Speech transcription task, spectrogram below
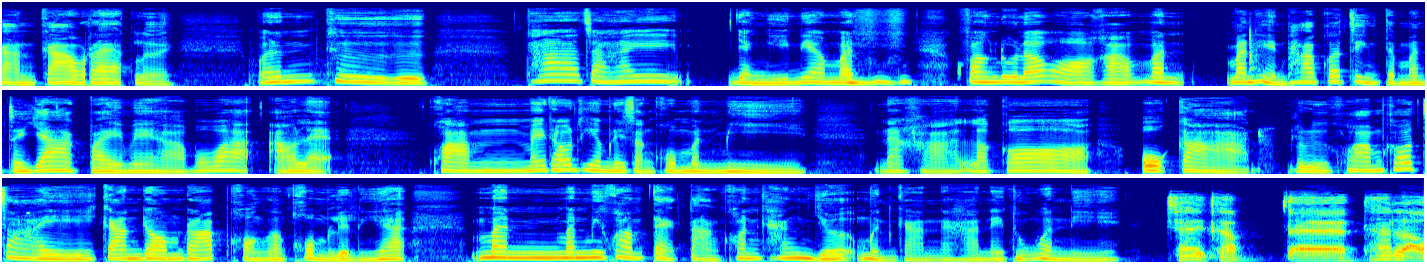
การก้าวแรกเลย เพราะฉะนั้นคือถ้าจะให้อย่างนี้เนี่ยมันฟังดูแล้วพอคะมันมันเห็นภาพก็จริงแต่มันจะยากไปไหมคะเพราะว่าเอาแหละ ความไม่เท่าเทียมในสังคมมันมีนะคะ แล้วก็โอกาสหรือความเข้าใจการยอมรับของสังคมหรืออะไรเงี้ยมันมันมีความแตกต่างค่อนข้างเยอะเหมือนกันนะคะ ในทุกวันนี้ ใช่ครับ แต่ถ้าเรา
